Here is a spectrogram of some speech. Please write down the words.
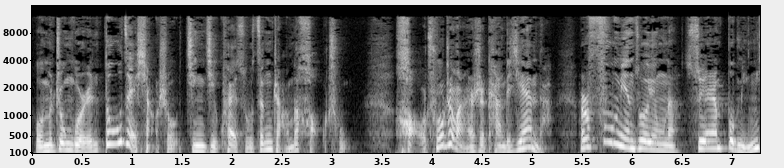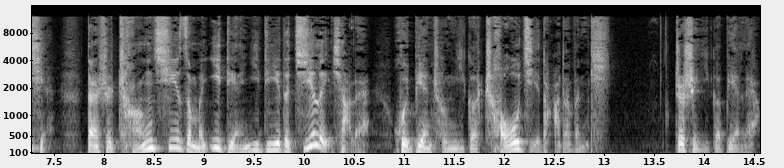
我们中国人都在享受经济快速增长的好处，好处这玩意儿是看得见的，而负面作用呢，虽然不明显，但是长期这么一点一滴的积累下来，会变成一个超级大的问题，这是一个变量。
